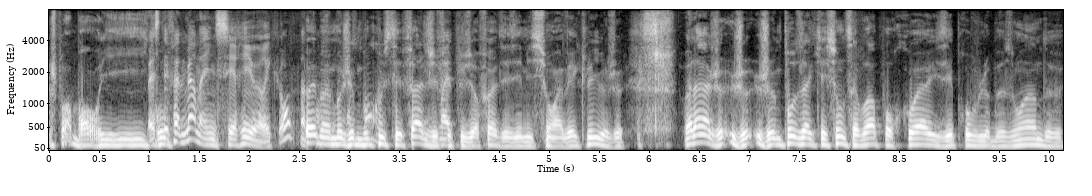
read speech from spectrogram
je pense- bon, il Bah, trouve- Stéphane Bern a une série euh, récurrente. Ouais, bah, moi j'aime beaucoup Stéphane, j'ai Ouais. fait plusieurs fois des émissions avec lui. Je, voilà, je, me pose la question de savoir pourquoi ils éprouvent le besoin de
